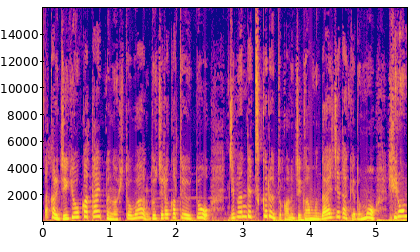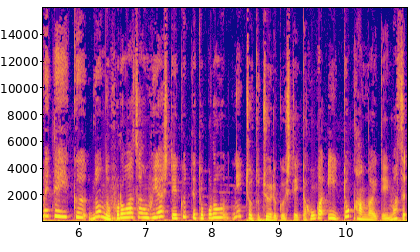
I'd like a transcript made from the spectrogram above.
だから事業化タイプの人は、どちらかというと、自分で作るとかの時間も大事だけども、広めていく、どんどんフォロワーさんを増やしていくってところにちょっと注力していった方がいいと考えています。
